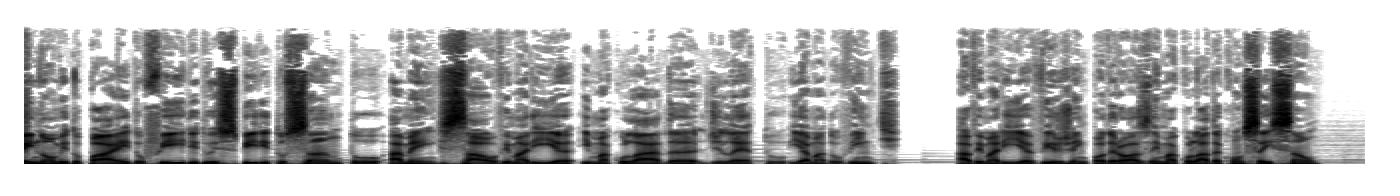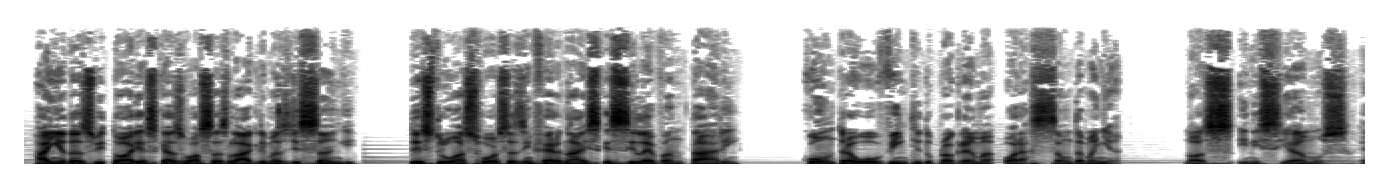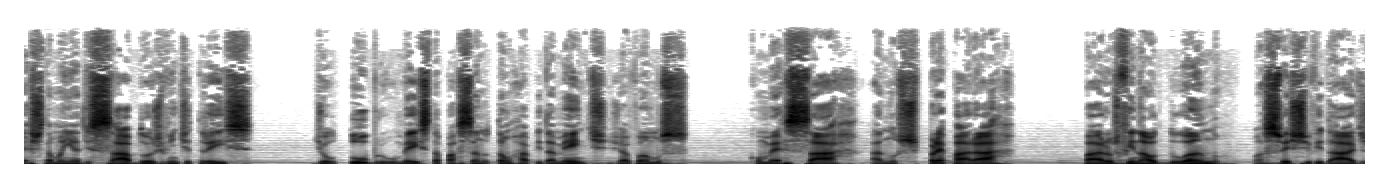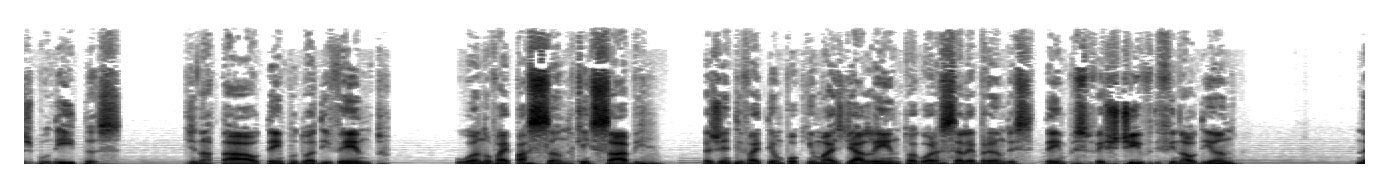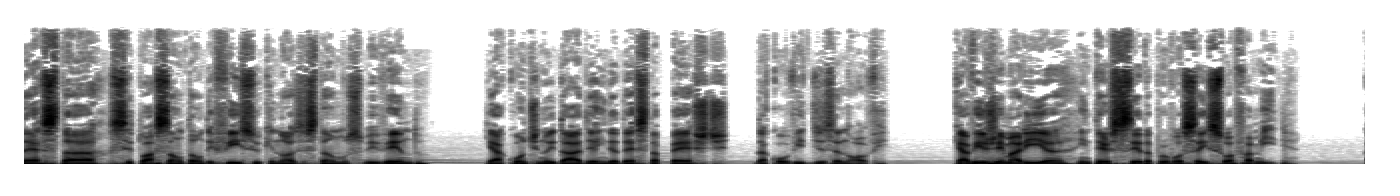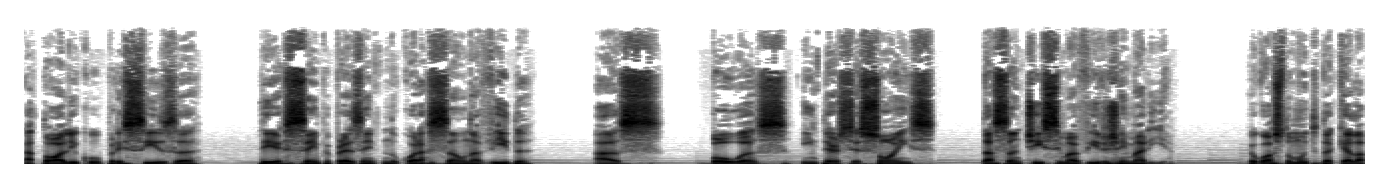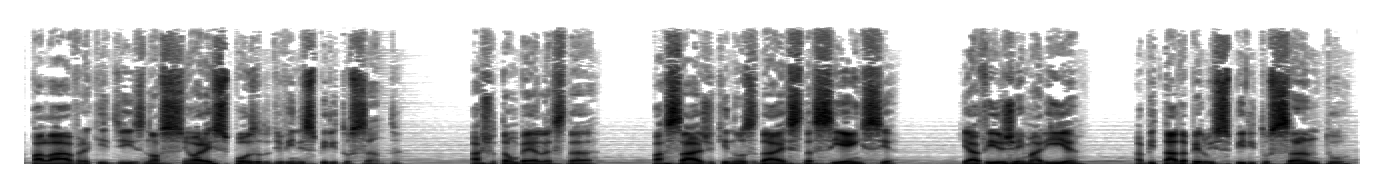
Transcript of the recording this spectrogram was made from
Em nome do Pai, do Filho e do Espírito Santo. Amém. Salve Maria, Imaculada, dileto e amado ouvinte. Ave Maria, Virgem poderosa, Imaculada Conceição, Rainha das vitórias, que as vossas lágrimas de sangue destruam as forças infernais que se levantarem contra o ouvinte do programa Oração da Manhã. Nós iniciamos esta manhã de sábado, hoje 23 de outubro, o mês está passando tão rapidamente, já vamos começar a nos preparar para o final do ano, as festividades bonitas de Natal, tempo do advento. O ano vai passando, quem sabe a gente vai ter um pouquinho mais de alento agora celebrando esse tempo esse festivo de final de ano, nesta situação tão difícil que nós estamos vivendo que é a continuidade ainda desta peste da Covid-19. Que a Virgem Maria interceda por você e sua família. católico precisa ter sempre presente no coração, na vida, as boas intercessões da Santíssima Virgem Maria. Eu gosto muito daquela palavra que diz Nossa Senhora é esposa do Divino Espírito Santo. Acho tão bela esta passagem que nos dá esta ciência que a Virgem Maria, habitada pelo Espírito Santo,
